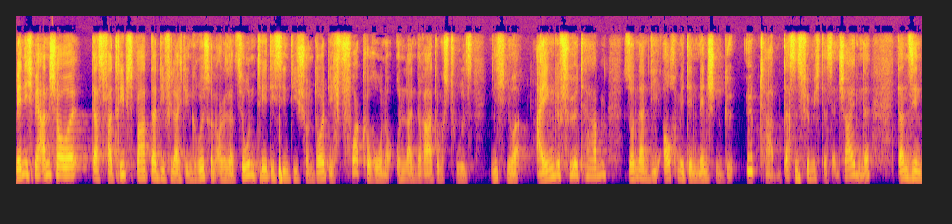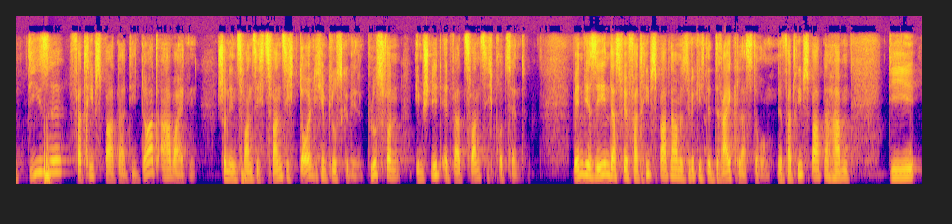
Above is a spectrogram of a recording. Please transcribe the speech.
Wenn ich mir anschaue, dass Vertriebspartner, die vielleicht in größeren Organisationen tätig sind, die schon deutlich vor Corona Online-Beratungstools nicht nur eingeführt haben, sondern die auch mit den Menschen geübt haben, das ist für mich das Entscheidende, dann sind diese Vertriebspartner, die dort arbeiten, schon in 2020 deutlich im Plus gewesen. Plus von im Schnitt etwa 20 Prozent. Wenn wir sehen, dass wir Vertriebspartner haben, das ist wirklich eine Dreiklasterung. Eine Vertriebspartner haben, die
